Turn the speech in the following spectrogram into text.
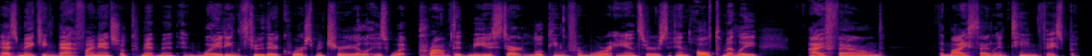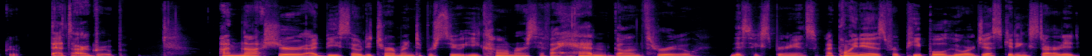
as making that financial commitment and wading through their course material is what prompted me to start looking for more answers. And ultimately, I found the My Silent Team Facebook group. That's our group. I'm not sure I'd be so determined to pursue e commerce if I hadn't gone through this experience. My point is for people who are just getting started,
